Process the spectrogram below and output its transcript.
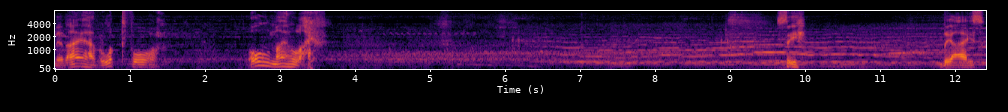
that I have looked for all my life. See, the eyes.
